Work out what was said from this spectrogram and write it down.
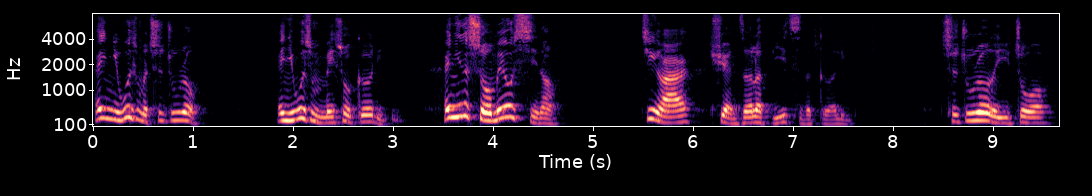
哎，你为什么吃猪肉？哎，你为什么没受割礼？哎，你的手没有洗呢？进而选择了彼此的隔离，吃猪肉的一桌，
